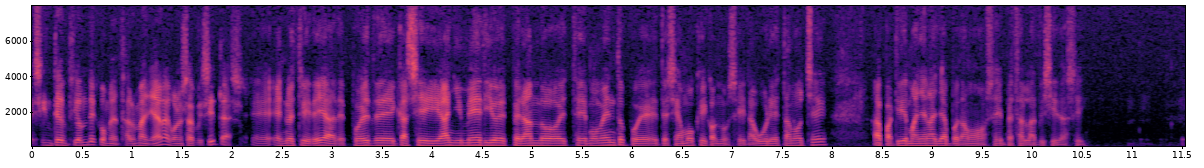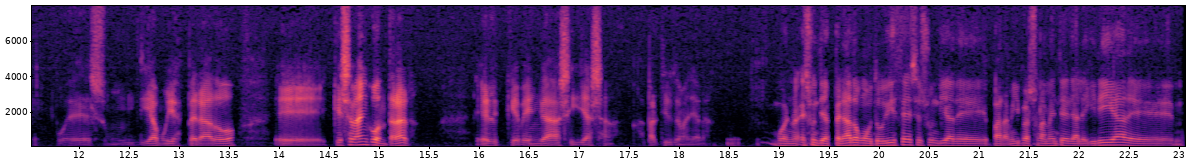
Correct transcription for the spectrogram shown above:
es intención de comenzar mañana con esas visitas. Eh, es nuestra idea. Después de casi año y medio esperando este momento, pues deseamos que cuando se inaugure esta noche, a partir de mañana ya podamos empezar las visitas, sí. Pues un día muy esperado. Eh, ¿Qué se va a encontrar el que venga a Sillasa a partir de mañana? Bueno, es un día esperado, como tú dices, es un día de, para mí personalmente de alegría, de,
